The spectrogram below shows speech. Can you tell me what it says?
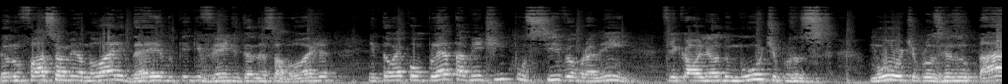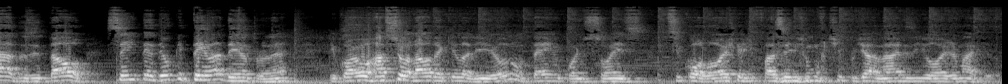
Eu não faço a menor ideia do que, que vende dentro dessa loja. Então é completamente impossível para mim ficar olhando múltiplos múltiplos resultados e tal, sem entender o que tem lá dentro, né? E qual é o racional daquilo ali. Eu não tenho condições psicológicas de fazer nenhum tipo de análise em loja marisa.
